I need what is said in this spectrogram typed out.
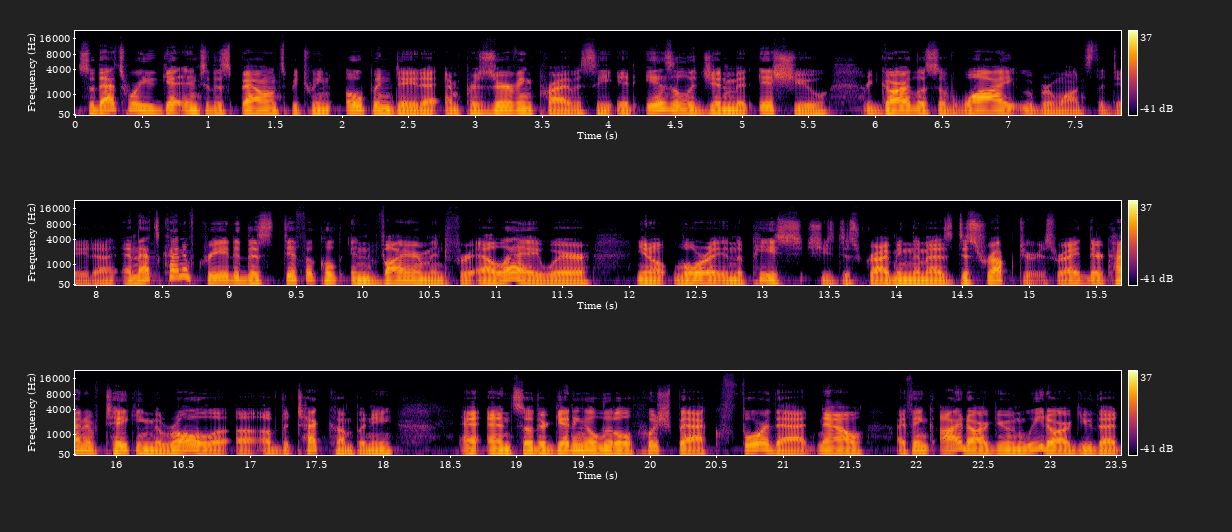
So that's where you get into this balance between open data and preserving privacy. It is a legitimate issue, regardless of why Uber wants the data. And that's kind of created this difficult environment for LA where, you know, Laura in the piece, she's describing them as disruptors, right? They're kind of taking the role uh, of the tech company. And, and so they're getting a little pushback for that. Now, I think I'd argue and we'd argue that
